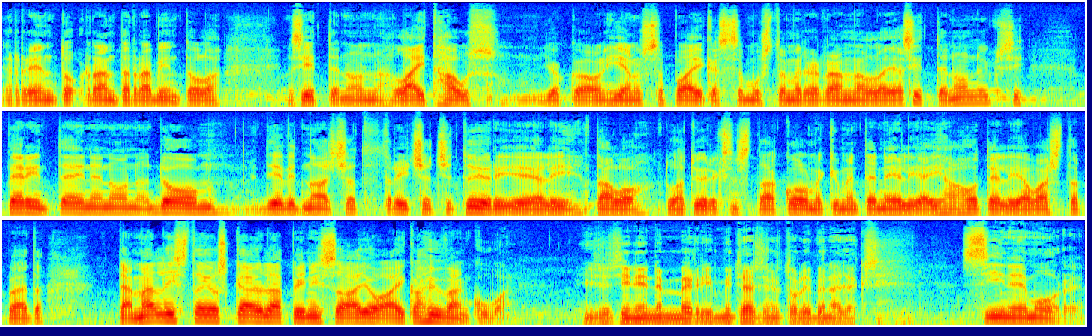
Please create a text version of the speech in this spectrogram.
rento rantaravintola, ja sitten on Lighthouse, joka on hienossa paikassa Mustameren rannalla. Ja sitten on yksi perinteinen on Dom David Nachat Tricciaturi, eli talo 1934, ihan hotellia vastapäätä. Tämä lista, jos käy läpi, niin saa jo aika hyvän kuvan. Niin se sininen meri, mitä se nyt oli venäjäksi? Sine More.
